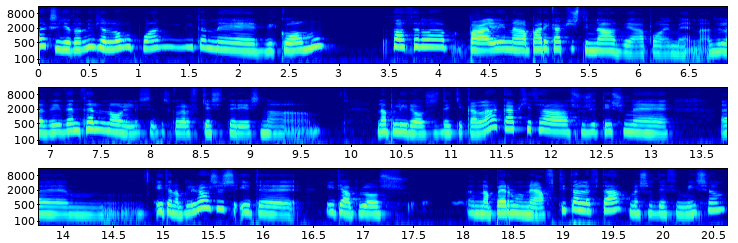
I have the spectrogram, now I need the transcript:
Εντάξει, για τον ίδιο λόγο που αν ήταν δικό μου, θα ήθελα πάλι να πάρει κάποιος την άδεια από εμένα. Δηλαδή δεν θέλουν όλες οι δισκογραφικές εταιρείες να, να πληρώσετε και καλά. Κάποιοι θα σου ζητήσουν είτε να πληρώσεις είτε, είτε απλώς να παίρνουν αυτοί τα λεφτά μέσω διαφημίσεων.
